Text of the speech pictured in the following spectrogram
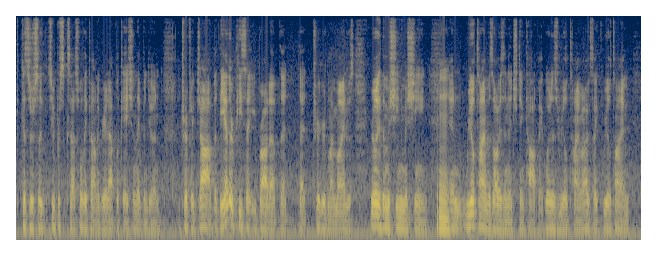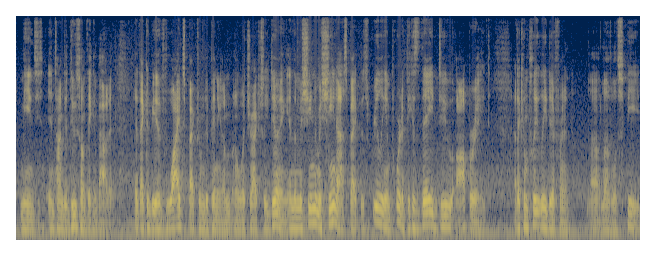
because they're so super successful. They found a great application. They've been doing a terrific job. But the other piece that you brought up that, that triggered my mind was really the machine to machine. And real time is always an interesting topic. What is real time? I was like real time means in time to do something about it. And that could be a wide spectrum depending on, on what you're actually doing. And the machine to machine aspect is really important because they do operate at a completely different uh, level of speed.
